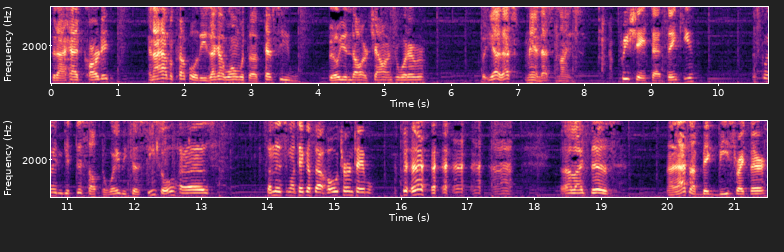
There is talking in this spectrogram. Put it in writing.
that I had carded. And I have a couple of these. I got one with the Pepsi billion dollar challenge or whatever. But yeah, that's, man, that's nice. I appreciate that. Thank you. Let's go ahead and get this off the way because Cecil has something that's going to take up that whole turntable. I like this. Now that's a big beast right there.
